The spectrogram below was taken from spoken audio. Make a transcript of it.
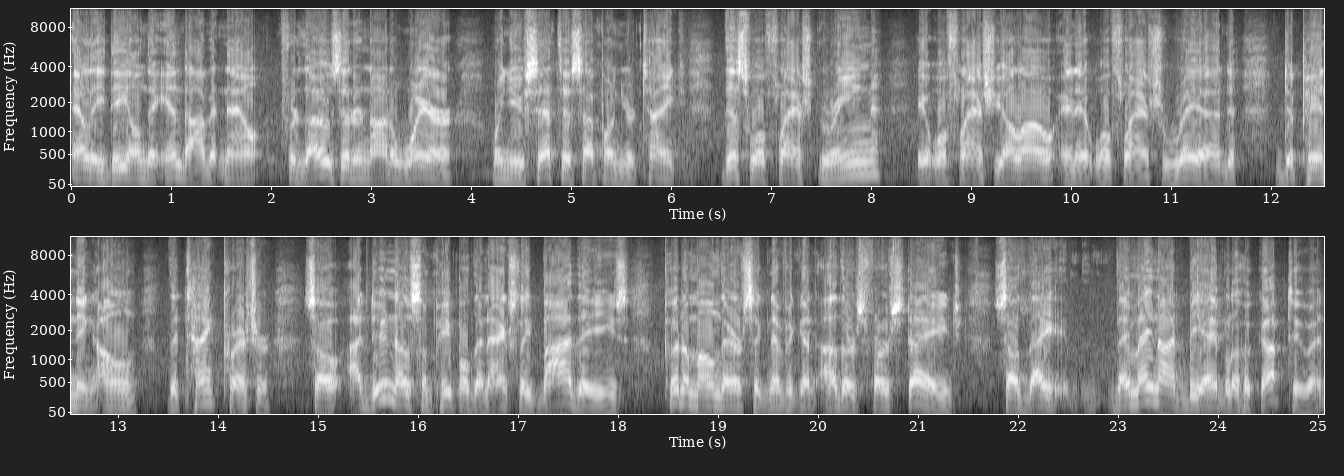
LED on the end of it. Now, for those that are not aware, when you set this up on your tank, this will flash green, it will flash yellow, and it will flash red depending on the tank pressure. So I do know some people that actually buy these, put them on their significant other's first stage, so they, they may not be able to hook up to it,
